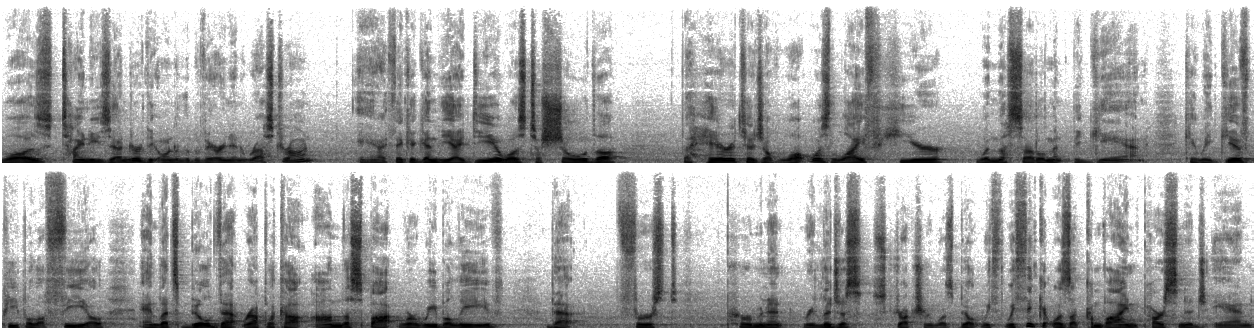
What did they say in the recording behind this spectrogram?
was Tiny Zehnder, the owner of the Bavarian Inn restaurant. And I think, again, the idea was to show the, the heritage of what was life here when the settlement began. Can we give people a feel? And let's build that replica on the spot where we believe that first permanent religious structure was built. We, we think it was a combined parsonage and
